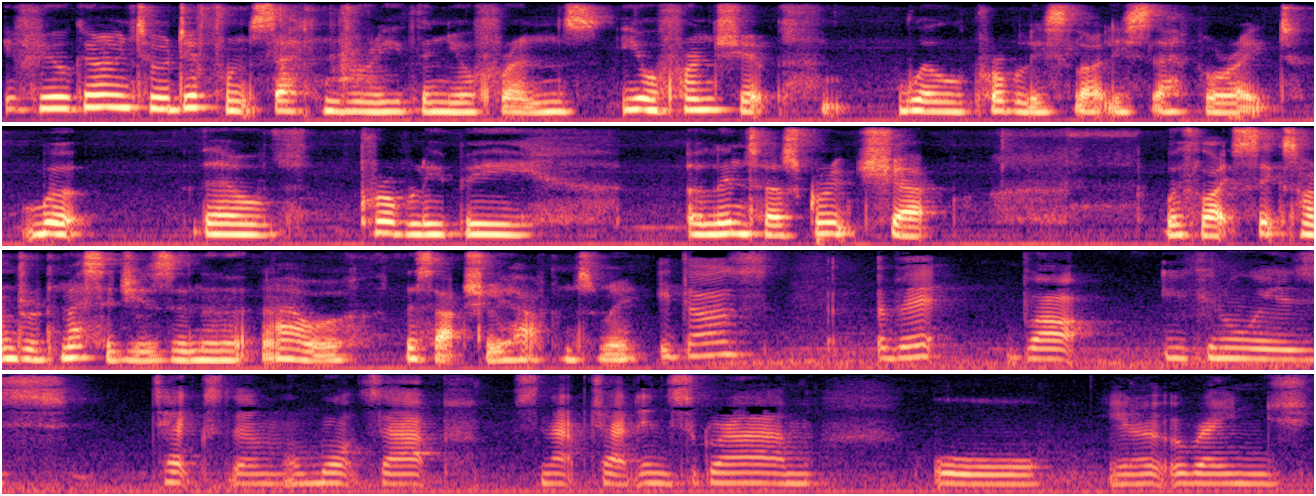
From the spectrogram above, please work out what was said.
If you're going to a different secondary than your friends, your friendship will probably slightly separate, but there'll probably be a Lyndhurst group chat with like 600 messages in an hour. This actually happened to me. It does a bit, but you can always text them on WhatsApp, Snapchat, Instagram, or you know, arrange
